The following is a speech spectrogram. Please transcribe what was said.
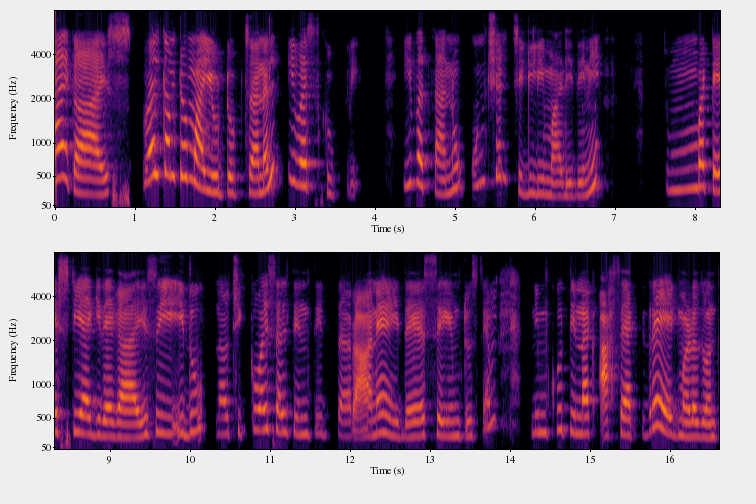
Hi guys welcome to my YouTube channel ಇವರ್ಸ್ ಕುಕ್ರಿ ಇವತ್ತು ನಾನು ಹುಣ್ಸೆನ್ ಚಿಗ್ಲಿ ಮಾಡಿದ್ದೀನಿ. ತುಂಬ ಟೇಸ್ಟಿಯಾಗಿದೆ ಗಾಯ್ಸ್ ಇದು ನಾವು ಚಿಕ್ಕ ವಯಸ್ಸಲ್ಲಿ ತಿಂತಿದ್ದ ಥರಾನೇ ಇದೆ ಸೇಮ್ ಟು ಸೇಮ್ ನಿಮಗೂ ತಿನ್ನೋಕ್ಕೆ ಆಸೆ ಆಗ್ತಿದ್ರೆ ಹೇಗೆ ಮಾಡೋದು ಅಂತ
